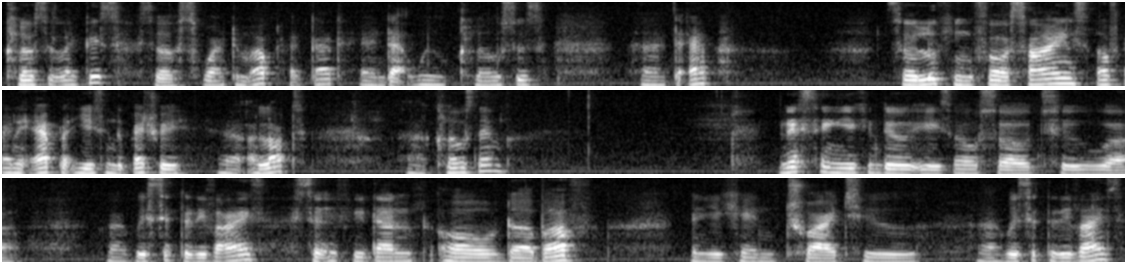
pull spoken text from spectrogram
close it like this. So swipe them up like that and that will closes uh, the app so looking for signs of any app that using the battery uh, a lot uh, close them. Next thing you can do is also to uh, uh, reset the device. So if you've done all the above then you can try to uh, reset the device.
